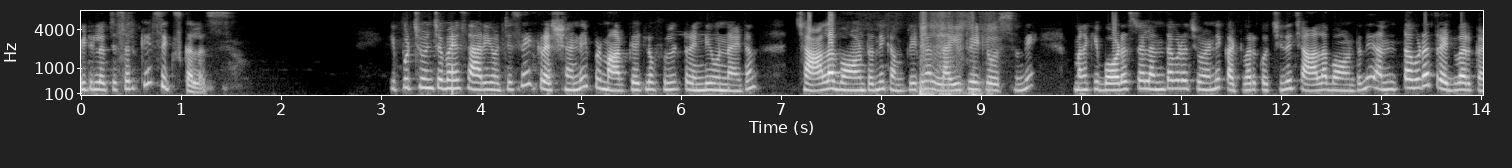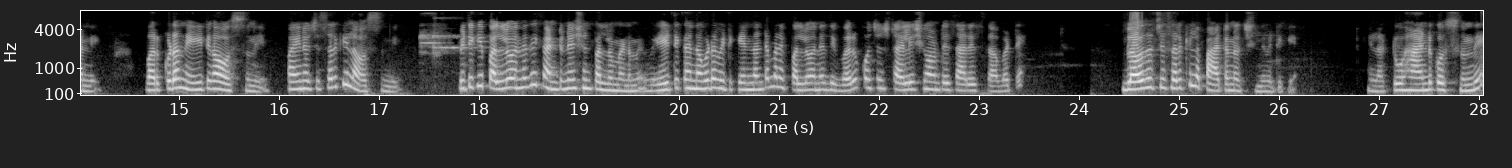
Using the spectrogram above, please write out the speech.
వీటిలో వచ్చేసరికి సిక్స్ కలర్స్ ఇప్పుడు చూపించబోయే శారీ వచ్చేసి క్రష్ అండి. ఇప్పుడు మార్కెట్లో ఫుల్ ట్రెండీ ఉన్న ఐటమ్ చాలా బాగుంటుంది. కంప్లీట్గా లైట్ వెయిట్లో వస్తుంది. మనకి బార్డర్ స్టైల్ అంతా కూడా చూడండి కట్ వర్క్ వచ్చింది చాలా బాగుంటుంది. అంతా కూడా థ్రెడ్ వర్క్ అండి. వర్క్ కూడా నీట్గా వస్తుంది. పైన వచ్చేసరికి ఇలా వస్తుంది. వీటికి పళ్ళు అనేది కంటిన్యూషన్ పళ్ళు మేడం. వేటికైనా కూడా వీటికి ఏంటంటే మనకి పళ్ళు అనేది ఇవ్వరు. కొంచెం స్టైలిష్గా ఉంటాయి శారీస్ కాబట్టి. బ్లౌజ్ వచ్చేసరికి ఇలా ప్యాటర్న్ వచ్చింది వీటికి. ఇలా టూ హ్యాండ్కి వస్తుంది.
